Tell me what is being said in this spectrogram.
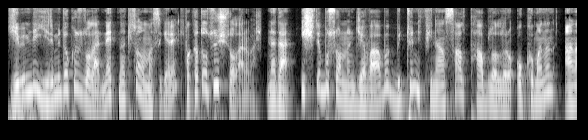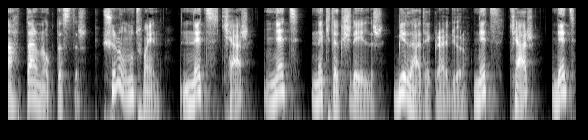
Cebimde 29 dolar net nakit olması gerek. Fakat 33 dolar var. Neden? İşte bu sorunun cevabı bütün finansal tabloları okumanın anahtar noktasıdır. Şunu unutmayın. Net kar, net nakit akışı değildir. Bir daha tekrar ediyorum. Net kar, net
